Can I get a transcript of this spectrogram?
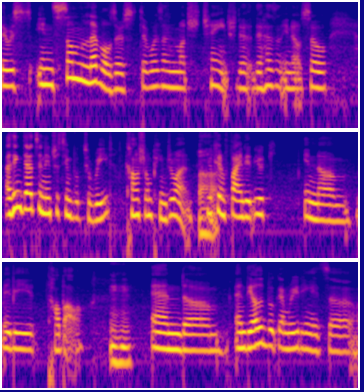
there was in some levels there's there wasn't much change there, there hasn't you know so i think that's an interesting book to read kang sheng ping zhuan Uh-huh. you can find it you c- in um, maybe taobao. Hmm and um, and the other book i'm reading is uh,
